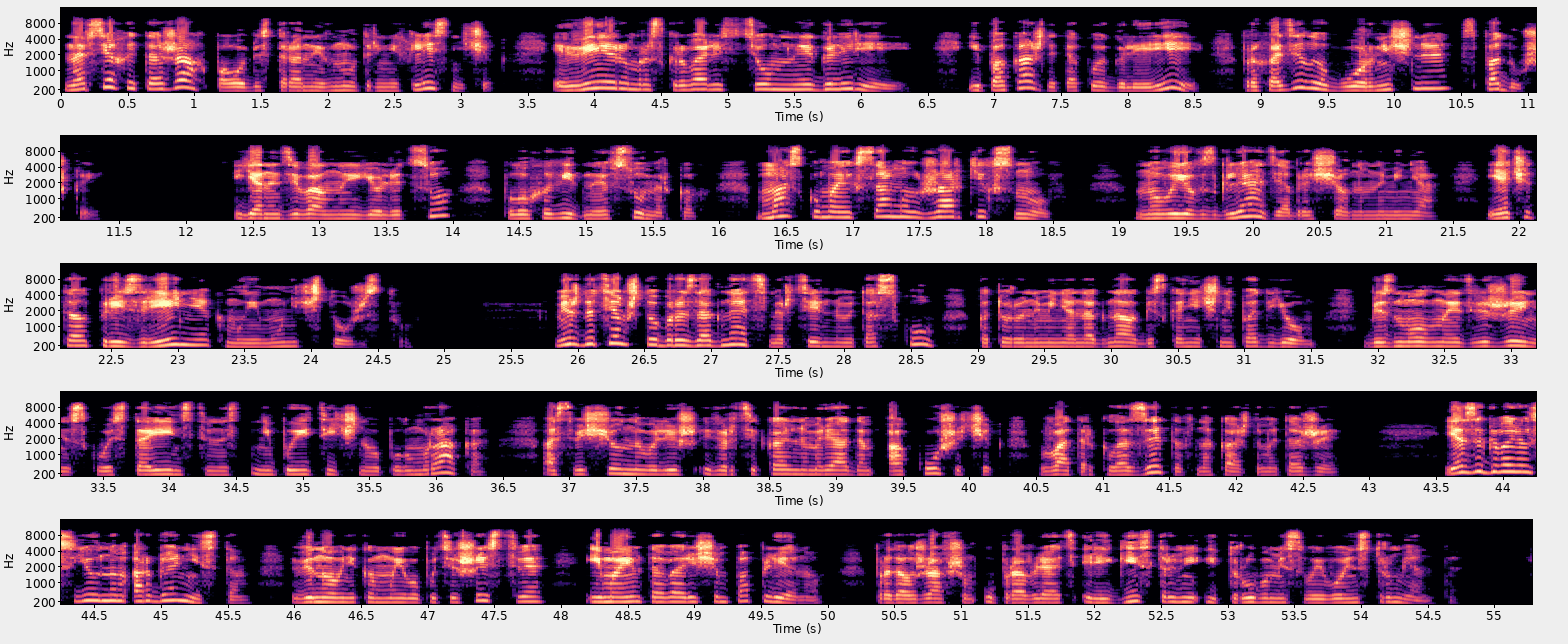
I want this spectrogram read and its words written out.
На всех этажах по обе стороны внутренних лестничек веером раскрывались темные галереи, и по каждой такой галерее проходила горничная с подушкой. Я надевал на ее лицо, плохо видное в сумерках, маску моих самых жарких снов, но в ее взгляде, обращенном на меня, я читал презрение к моему ничтожеству. Между тем, чтобы разогнать смертельную тоску, которую на меня нагнал бесконечный подъем, безмолвное движение сквозь таинственность непоэтичного полумрака, освещенного лишь вертикальным рядом окошечек ватер-клозетов на каждом этаже, я заговорил с юным органистом, виновником моего путешествия и моим товарищем по плену, продолжавшим управлять регистрами и трубами своего инструмента.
